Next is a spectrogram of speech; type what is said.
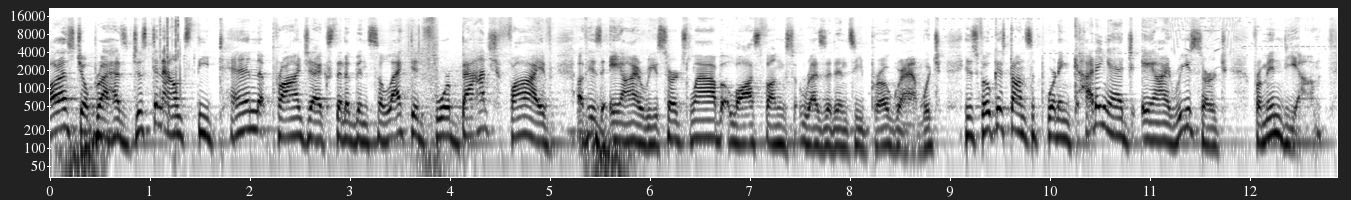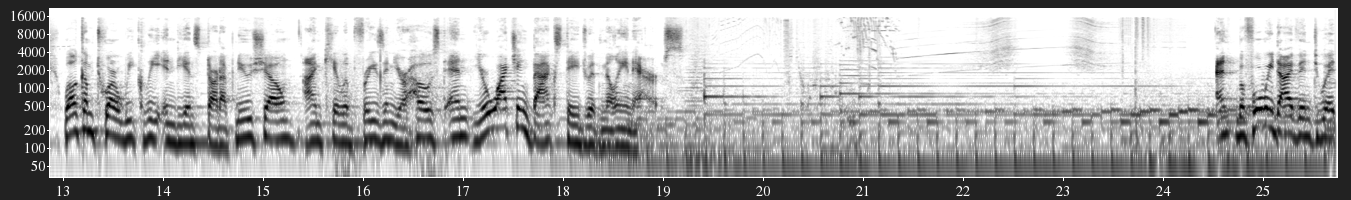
Paras Chopra has just announced the 10 projects that have been selected for Batch 5 of his AI research lab, Lossfunk's residency program, which is focused on supporting cutting edge AI research from India. Welcome to our weekly Indian startup news show. I'm Caleb Friesen, your host, and you're watching Backstage with Millionaires. And before we dive into it,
